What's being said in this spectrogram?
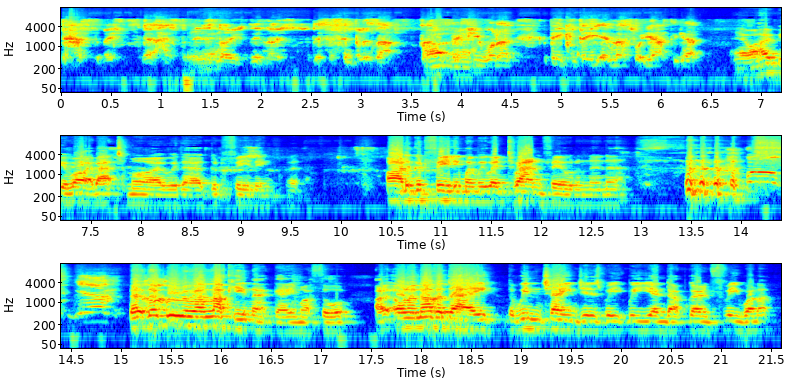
It has to be. It has to be. There's no, you know, it's as simple as that. Well, if you want to be competing, that's what you have to get. Yeah, well, I hope you're right about tomorrow with a good feeling. But I had a good feeling when we went to Anfield, and then. Uh, well, yeah. But then we were unlucky in that game. I thought. on another day, the wind changes. We we end up going three one up.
